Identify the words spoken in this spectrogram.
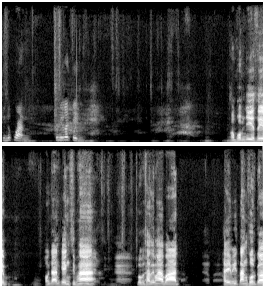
กินทุกวันพรุ่งนี้ก็กิน ของผมยี่สิบของอาจารย์เก่งสิบห้าอ่ารวมเป็นสามสิบห้าบาท ใครมีตังค์สดก็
